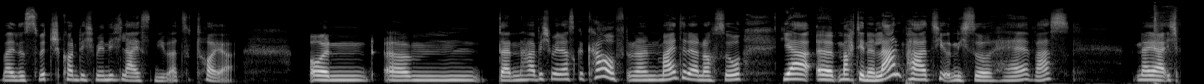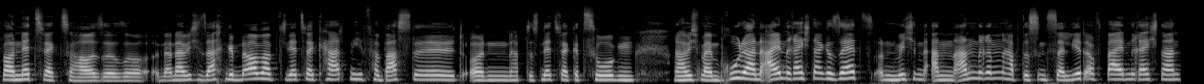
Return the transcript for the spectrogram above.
weil eine Switch konnte ich mir nicht leisten, die war zu teuer. Und ähm, dann habe ich mir das gekauft. Und dann meinte der noch so, ja, äh, macht ihr eine LAN-Party? Und ich so, hä, was? Naja, ich baue ein Netzwerk zu Hause. So. Und dann habe ich die Sachen genommen, habe die Netzwerkkarten hier verbastelt und habe das Netzwerk gezogen. Und dann habe ich meinen Bruder an einen Rechner gesetzt und mich an einen anderen, habe das installiert auf beiden Rechnern.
